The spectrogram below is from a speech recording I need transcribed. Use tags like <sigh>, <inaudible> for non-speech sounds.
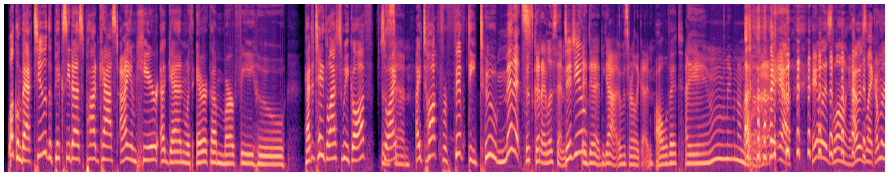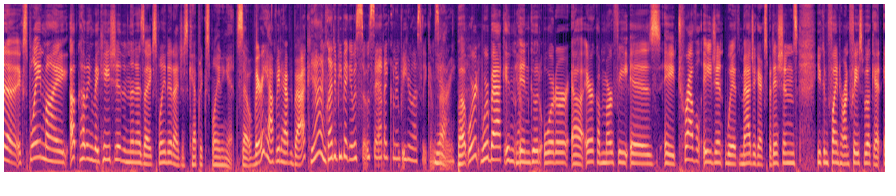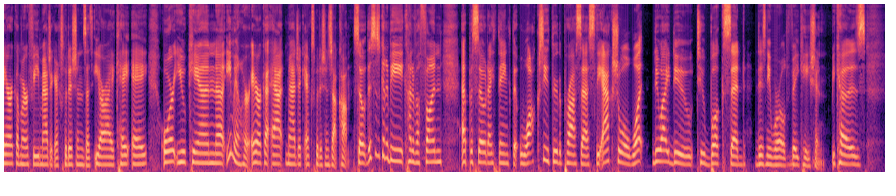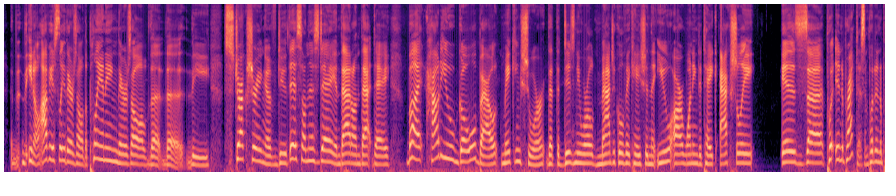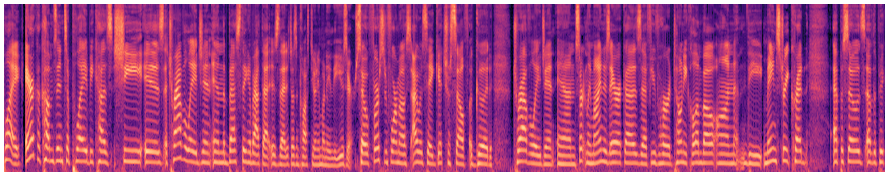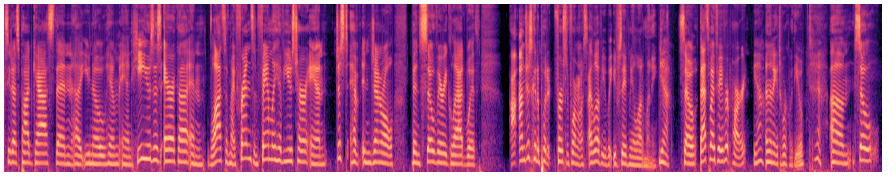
Welcome back to the Pixie Dust podcast. I am here again with Erica Murphy, who had to take last week off. So I sad. I talked for 52 minutes. It was good. I listened. Did you? I did. Yeah, it was really good. All of it? I mm, maybe not <laughs> all of it. <laughs> yeah, it was long. I was like, I'm going to explain my upcoming vacation. And then as I explained it, I just kept explaining it. So very happy to have you back. yeah, I'm glad to be back. It was so sad I couldn't be here last week. I'm sorry. But we're we're back in Yeah. in good order. Uh, Erica Murphy is a travel agent with Magic Expeditions. You can find her on Facebook at Erica Murphy Magic Expeditions. That's E R I K A. Or you can uh, email her Erica at magicexpeditions.com. So this is going to be kind of a fun episode, I think, that walks you through the process, the actual what do I do to book said Disney World vacation because you know obviously there's all the planning there's all the the the structuring of do this on this day and that on that day. But how do you go about making sure that the Disney World magical vacation that you are wanting to take actually is uh, put into practice and put into play. Erica comes into play because she is a travel agent, and the best thing about that is that it doesn't cost you any money to use her. So, first and foremost, I would say get yourself a good travel agent, and certainly mine is Erica's. If you've heard Tony Colombo on the Main Street Cred episodes of the Pixie Dust podcast, then uh, you know him and he uses Erica, and lots of my friends and family have used her, and just have in general been so very glad with. I- I'm just going to put it first and foremost. I love you, but you've saved me a lot of money. Yeah. So that's my favorite part. Yeah. And then I get to work with you. Yeah. Um, so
